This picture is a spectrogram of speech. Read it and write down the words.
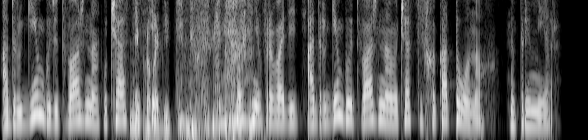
а другим будет важно участвовать... Не проводить тимбилдинги. Да, не проводить. А другим будет важно участвовать в хакатонах, например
